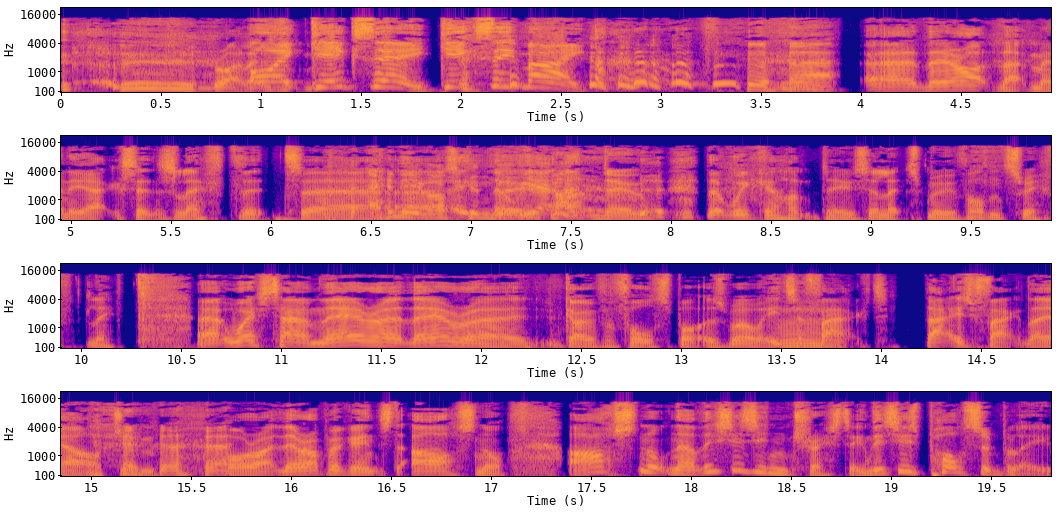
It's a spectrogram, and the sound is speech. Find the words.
Right, let's- Oi, Gixie! Gixie, mate! uh, there aren't that many accents left that uh, Any of us can that do. we Yeah. can't do. that we can't do. So let's move on swiftly. Uh, West Ham, they're uh, they're uh, going for full spot as well. It's a fact. That is fact. They are, Jim. All right, they're up against Arsenal. Arsenal. Now this is interesting. This is possibly.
